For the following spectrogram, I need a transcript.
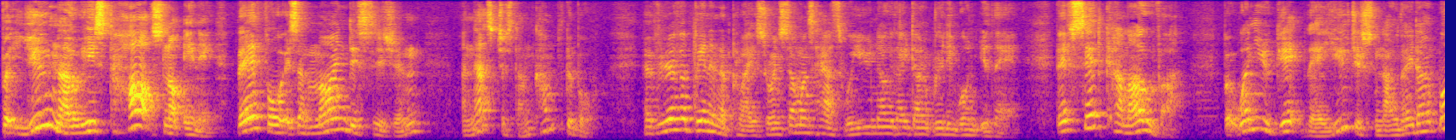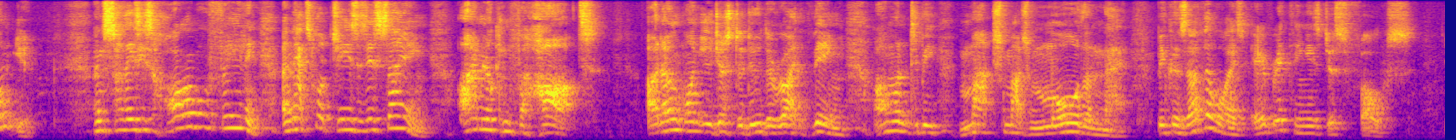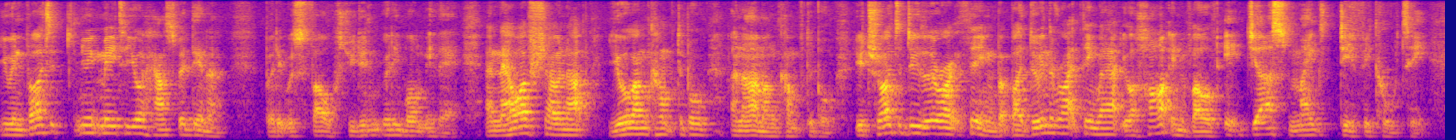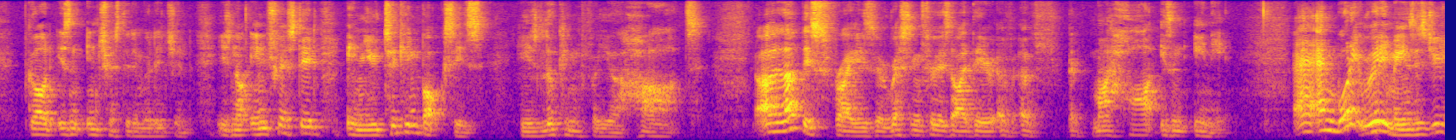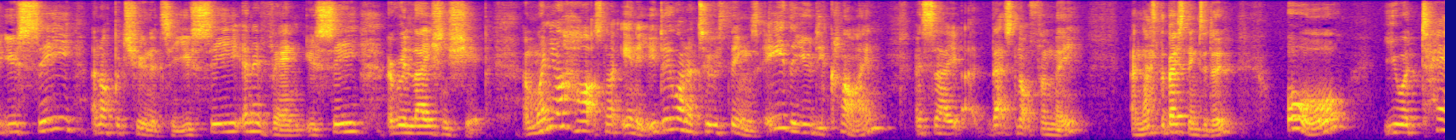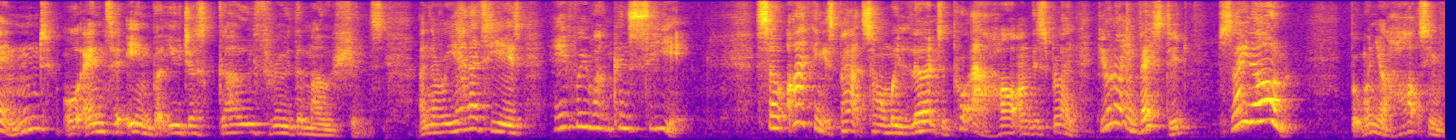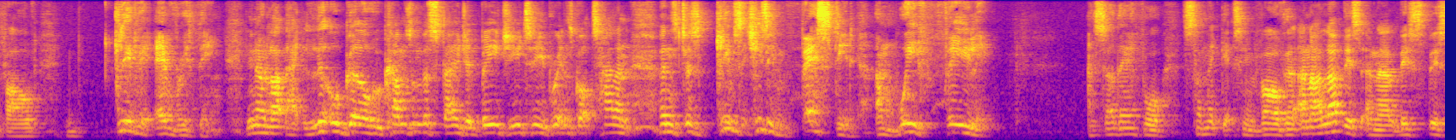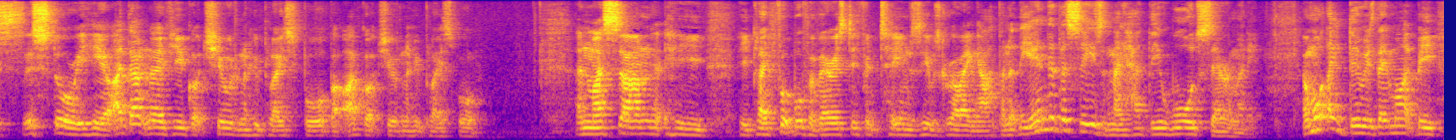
but you know his heart's not in it. Therefore, it's a mind decision, and that's just uncomfortable. Have you ever been in a place or in someone's house where you know they don't really want you there? They've said come over, but when you get there, you just know they don't want you. And so there's this horrible feeling, and that's what Jesus is saying. I'm looking for heart. I don't want you just to do the right thing. I want to be much, much more than that. Because otherwise, everything is just false. You invited me to your house for dinner, but it was false. You didn't really want me there. And now I've shown up, you're uncomfortable, and I'm uncomfortable. You tried to do the right thing, but by doing the right thing without your heart involved, it just makes difficulty. God isn't interested in religion. He's not interested in you ticking boxes. He's looking for your heart. I love this phrase, uh, wrestling through this idea of, of, of my heart isn't in it. And what it really means is you, you see an opportunity, you see an event, you see a relationship. And when your heart's not in it, you do one of two things. Either you decline and say, uh, that's not for me, and that's the best thing to do, or you attend or enter in, but you just go through the motions. And the reality is, everyone can see it. So I think it's about time we learn to put our heart on display. If you're not invested, say no. But when your heart's involved, give it everything. You know, like that little girl who comes on the stage at BGT, Britain's Got Talent, and just gives it. She's invested, and we feel it. And so, therefore, something gets involved. And I love this and uh, this, this this story here. I don't know if you've got children who play sport, but I've got children who play sport. And my son, he he played football for various different teams as he was growing up. And at the end of the season, they had the awards ceremony. And what they do is there might be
